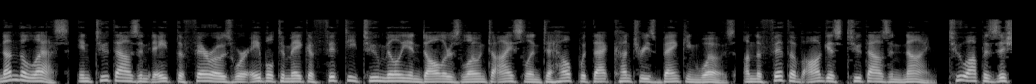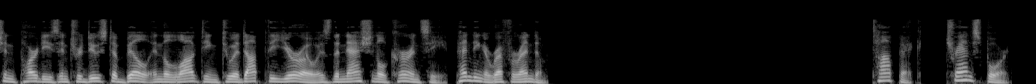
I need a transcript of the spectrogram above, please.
Nonetheless, in 2008 the Faroes were able to make a $52 million loan to Iceland to help with that country's banking woes. On 5 August 2009, two opposition parties introduced a bill in the Lagting to adopt the euro as the national currency, pending a referendum. Transport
